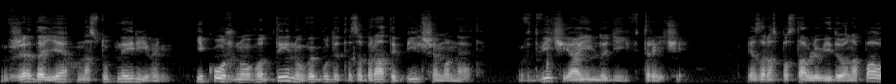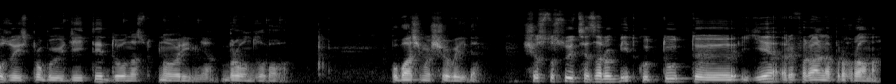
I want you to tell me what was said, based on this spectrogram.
вже дає наступний рівень. І кожну годину ви будете забирати більше монет. Вдвічі, а іноді й втричі. Я зараз поставлю відео на паузу і спробую дійти до наступного рівня бронзового. Побачимо, що вийде. Що стосується заробітку, тут е, є реферальна програма.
